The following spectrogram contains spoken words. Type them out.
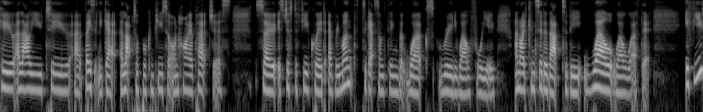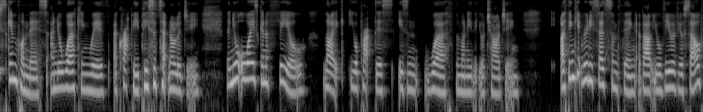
who allow you to uh, basically get a laptop or computer on hire purchase. So it's just a few quid every month to get something that works really well for you. And I'd consider that to be well, well worth it if you skimp on this and you're working with a crappy piece of technology, then you're always going to feel like your practice isn't worth the money that you're charging. I think it really says something about your view of yourself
